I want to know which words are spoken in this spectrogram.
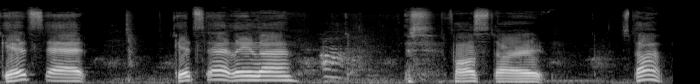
Get set. Get set, Layla. Ah. False start. Stop.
